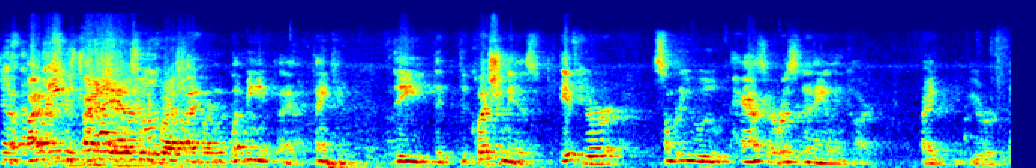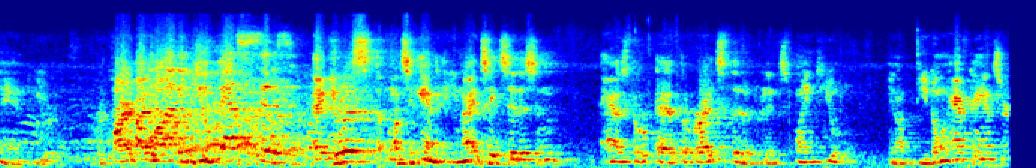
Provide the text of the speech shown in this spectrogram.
just No, I understand. He's trying to answer the question. Let me, uh, thank you. The, the, the question is, if you're somebody who has a resident alien card, right, you're, and you're required by law. A U.S. citizen. A U.S., once again, a United States citizen has the, uh, the rights that have been explained to you. You know, you don't have to answer,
